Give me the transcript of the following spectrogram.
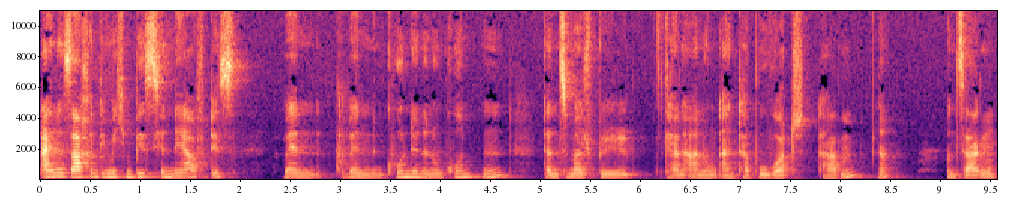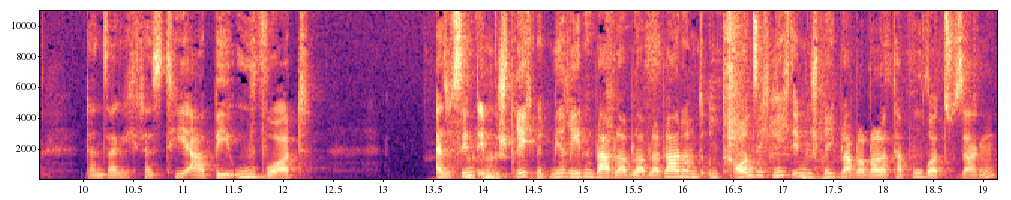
eine Sache, die mich ein bisschen nervt, ist, wenn, wenn Kundinnen und Kunden dann zum Beispiel, keine Ahnung, ein Tabuwort haben ne? und sagen, dann sage ich das T-A-B-U-Wort. Also sind im Gespräch mit mir, reden bla bla bla bla bla und, und trauen sich nicht im Gespräch bla bla bla Tabuwort zu sagen,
